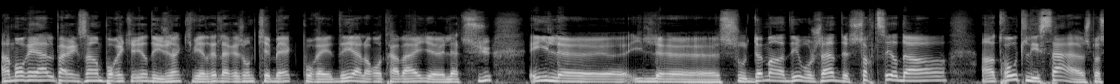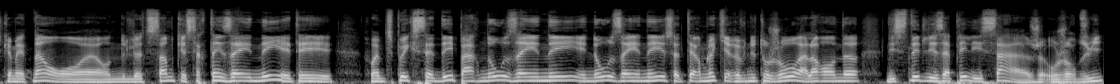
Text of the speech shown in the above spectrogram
à Montréal, par exemple, pour accueillir des gens qui viendraient de la région de Québec pour aider. Alors on travaille là-dessus. Et il, euh, il euh, demander aux gens de sortir dehors, entre autres les sages, parce que maintenant on, euh, on il semble que certains aînés étaient sont un petit peu excédés par nos aînés et nos aînés, ce terme-là qui est revenu toujours. Alors on a décidé de les appeler les sages aujourd'hui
